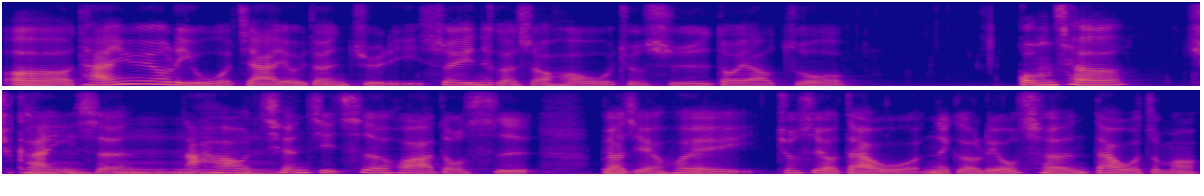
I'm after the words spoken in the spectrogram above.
呃，台湾医院又离我家有一段距离，所以那个时候我就是都要坐公车去看医生。嗯嗯然后嗯。前几次的话，都是表姐会就是有带我那个流程，带我怎么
